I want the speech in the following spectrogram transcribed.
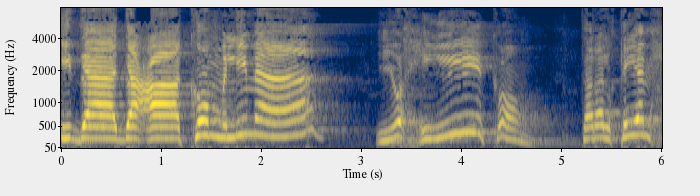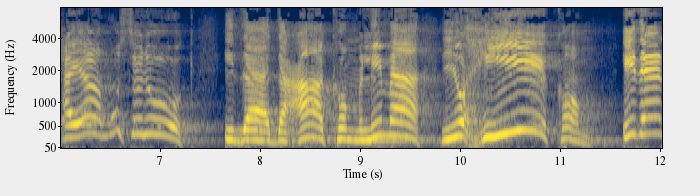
إذا دعاكم لما يحييكم. ترى القيم حياة مو سلوك. إذا دعاكم لما يحييكم. اذا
